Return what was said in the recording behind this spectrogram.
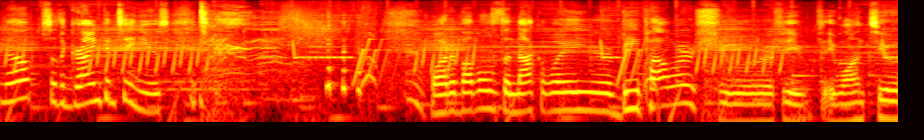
no. So the grind continues. Water bubbles to knock away your B power? Sure, if you, if you want to.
